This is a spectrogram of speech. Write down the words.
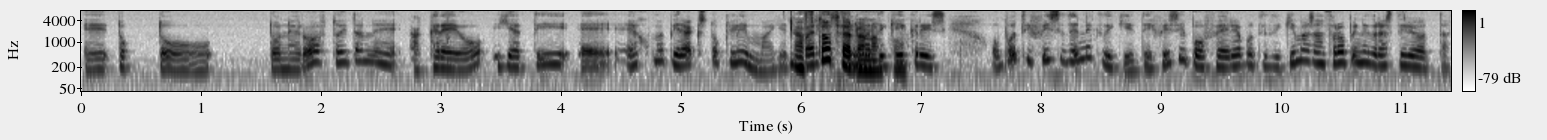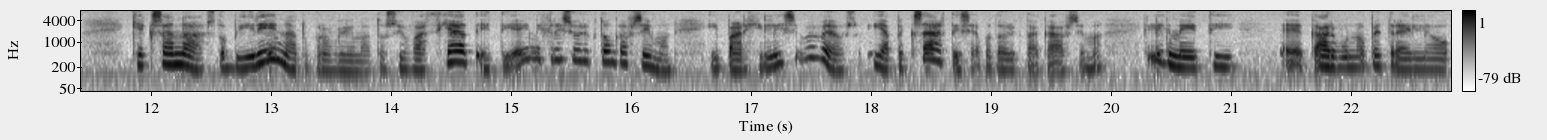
Ε, το, το, το νερό αυτό ήταν ακραίο γιατί ε, έχουμε πειράξει το κλίμα. Γιατί Αυτό υπάρχει θέλω κλιματική να πω. κρίση. Οπότε η φύση δεν εκδικείται. Η φύση υποφέρει από τη δική μας ανθρώπινη δραστηριότητα. Και ξανά, στον πυρήνα του προβλήματος, η βαθιά αιτία είναι η χρήση ορυκτών καυσίμων. Υπάρχει λύση βεβαίως. Η απεξάρτηση από τα ορυκτά καύσιμα, λιγνίτη, ε, κάρβουνο, πετρέλαιο,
